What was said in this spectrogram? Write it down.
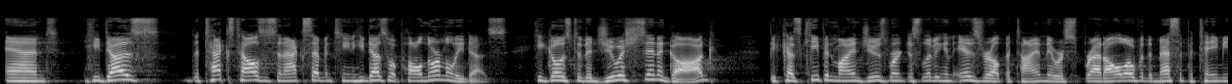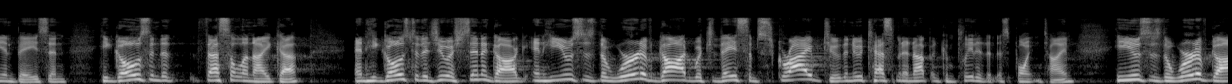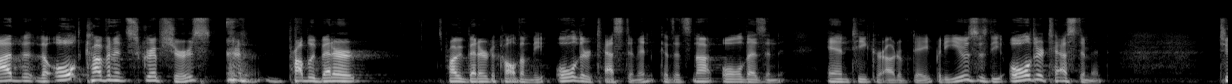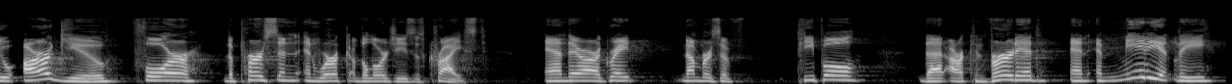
and he does the text tells us in Acts 17, he does what Paul normally does. He goes to the Jewish synagogue because keep in mind, Jews weren't just living in Israel at the time. They were spread all over the Mesopotamian basin. He goes into Thessalonica and he goes to the Jewish synagogue and he uses the word of God, which they subscribe to, the New Testament and up and completed at this point in time. He uses the word of God, the, the old covenant scriptures, probably better it's probably better to call them the Older Testament because it's not old as an antique or out of date, but he uses the Older Testament to argue for the person and work of the Lord Jesus Christ. And there are great numbers of people that are converted and immediately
